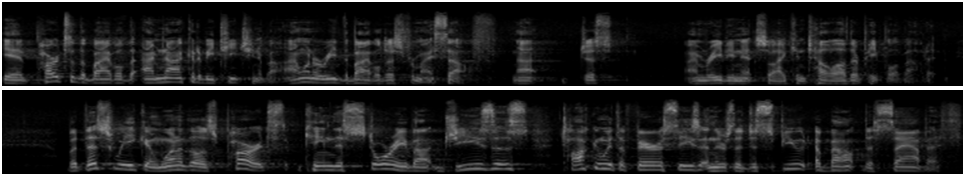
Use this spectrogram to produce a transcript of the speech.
in parts of the Bible that I'm not going to be teaching about. I want to read the Bible just for myself, not just I'm reading it so I can tell other people about it. But this week, in one of those parts, came this story about Jesus talking with the Pharisees, and there's a dispute about the Sabbath.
